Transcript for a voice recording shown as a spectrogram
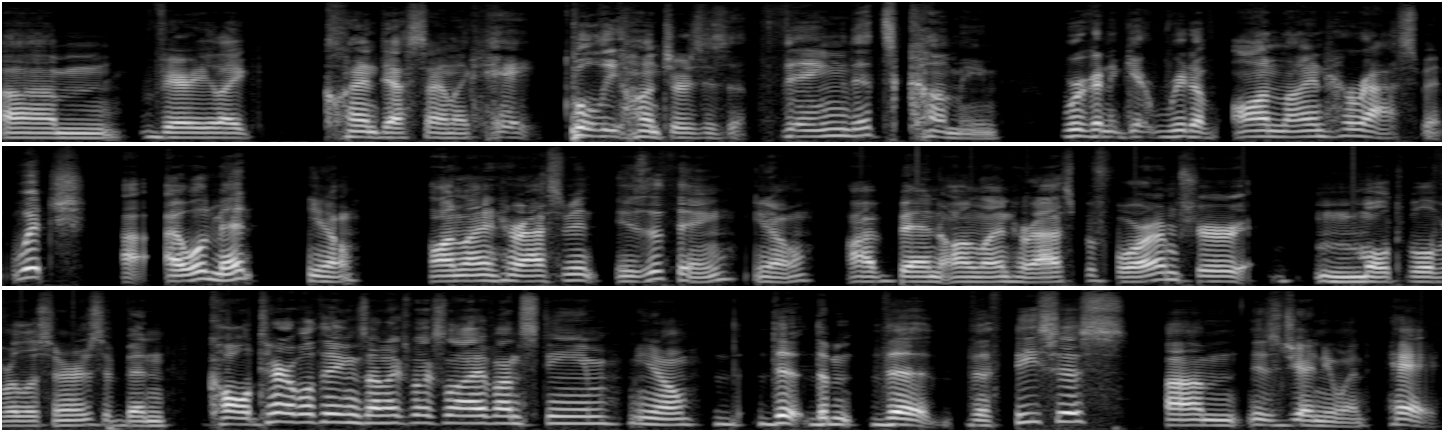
um, very like clandestine. Like, hey, Bully Hunters is a thing that's coming. We're gonna get rid of online harassment, which uh, I will admit, you know, online harassment is a thing. You know, I've been online harassed before. I'm sure multiple of our listeners have been called terrible things on Xbox Live, on Steam. You know, the the the the thesis um, is genuine. Hey,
